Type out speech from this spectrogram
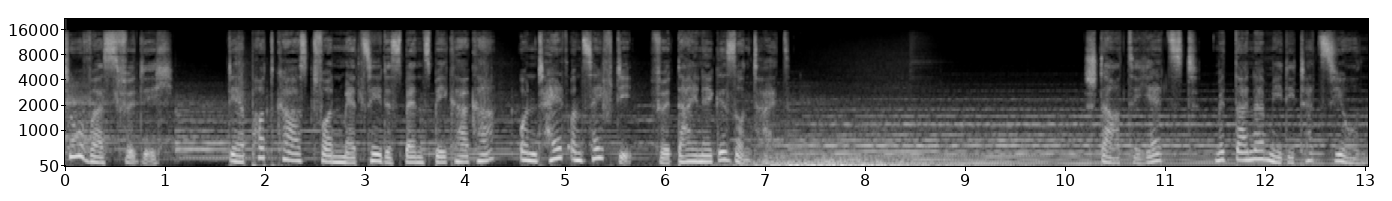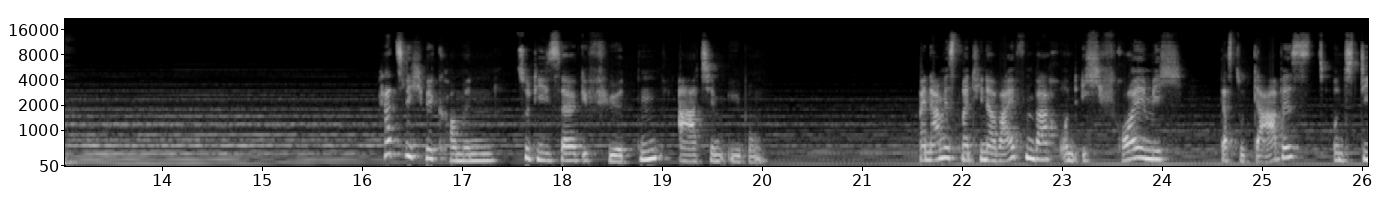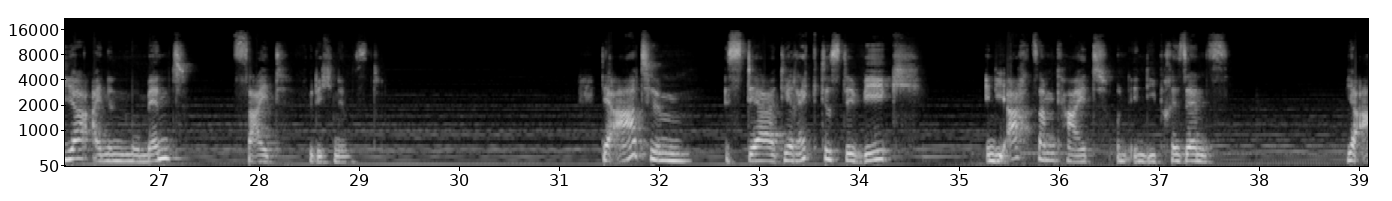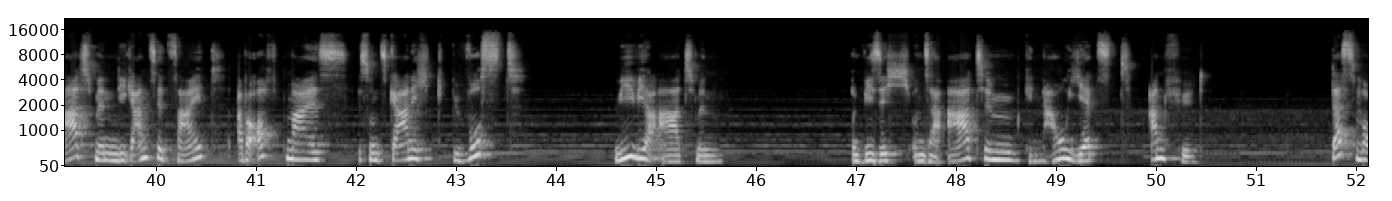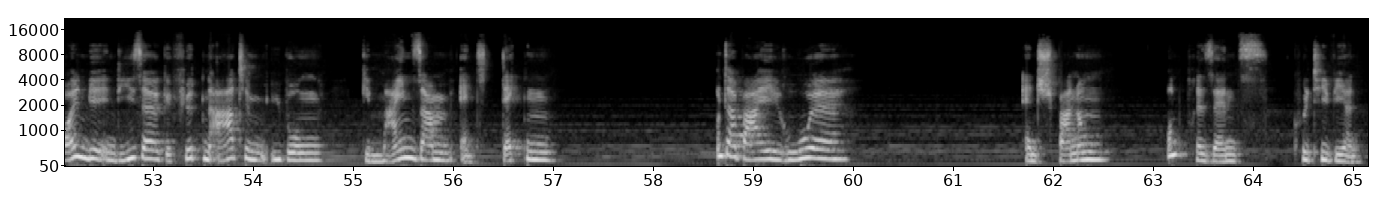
Tu was für dich. Der Podcast von Mercedes-Benz BKK und Health und Safety für deine Gesundheit. Starte jetzt mit deiner Meditation. Herzlich willkommen zu dieser geführten Atemübung. Mein Name ist Martina Weifenbach und ich freue mich, dass du da bist und dir einen Moment Zeit für dich nimmst. Der Atem ist der direkteste Weg in die Achtsamkeit und in die Präsenz. Wir atmen die ganze Zeit, aber oftmals ist uns gar nicht bewusst, wie wir atmen und wie sich unser Atem genau jetzt anfühlt. Das wollen wir in dieser geführten Atemübung gemeinsam entdecken und dabei Ruhe, Entspannung und Präsenz kultivieren.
